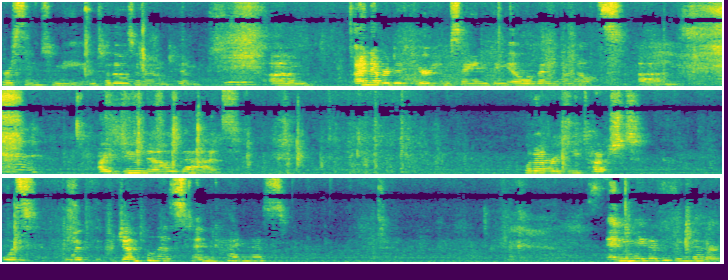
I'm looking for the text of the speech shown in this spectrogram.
person to me and to those around him. Um, I never did hear him say anything ill of anyone else. Um, I do know that whatever he touched was with gentleness and kindness. And he made everything better.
